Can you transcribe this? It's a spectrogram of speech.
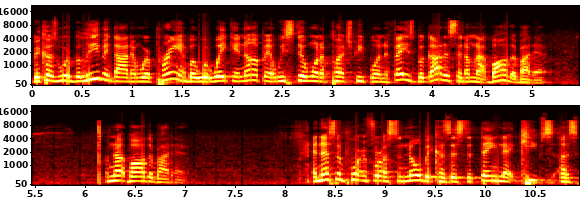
because we're believing God and we're praying, but we're waking up and we still want to punch people in the face. But God has said, I'm not bothered by that. I'm not bothered by that. And that's important for us to know because it's the thing that keeps us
